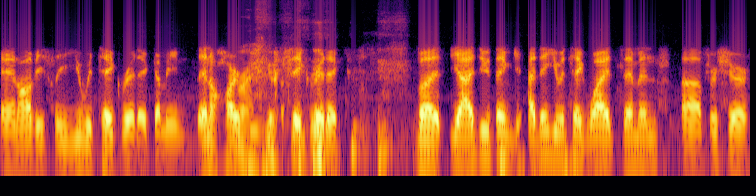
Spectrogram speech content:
and obviously you would take Riddick. I mean, in a heartbeat, Right. you would take Riddick. but yeah, I do think I think you would take Wyatt Simmons uh, for sure.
